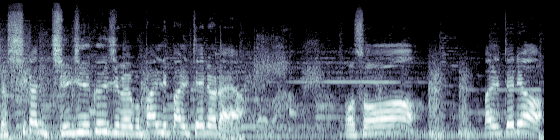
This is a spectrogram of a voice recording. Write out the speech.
자 시간 질질 끌지 말고 빨리빨리 때려라야. 어서 빨리 때려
